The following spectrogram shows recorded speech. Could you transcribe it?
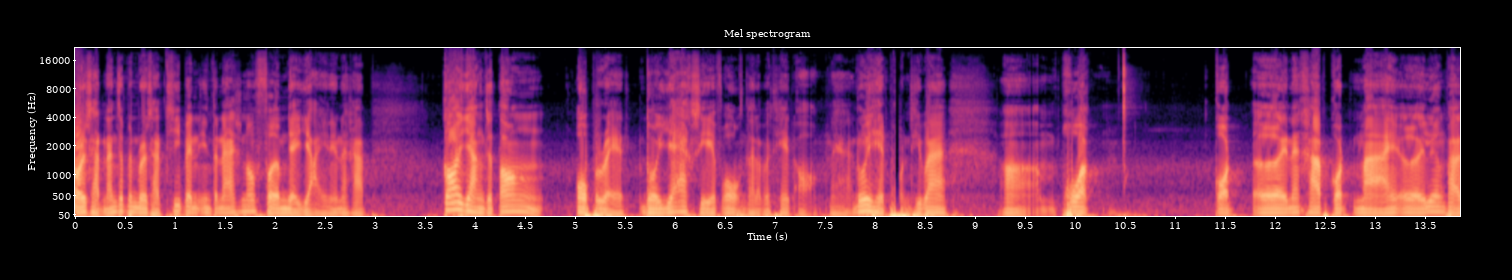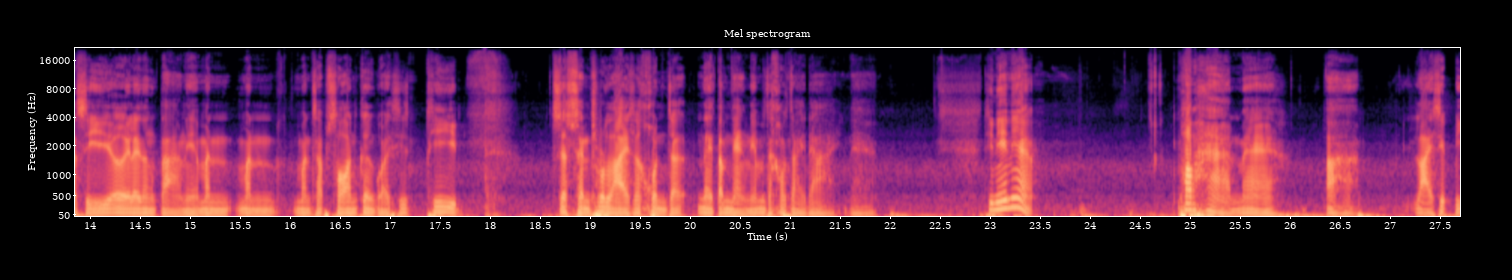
บริษัทนั้นจะเป็นบริษัทที่เป็น international firm ใหญ่ๆเนี่ยนะครับ ก็ยังจะต้อง operate โดยแยก CFO ของแต่ละประเทศออกนะฮะด้วยเหตุผลที่ว่าพวกกฎเอ่ยนะครับกฎหมายเอ่ยเรื่องภาษีเอ่ยอะไรต่างๆเนี่ยมันมันมันซับซ้อนเกินกว่าที่ที่จะ centralize แล้วคนจะในตำแหน่งนี้มันจะเข้าใจได้นะฮะทีนี้เนี่ยพอผ่านมา หลายสิบปี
